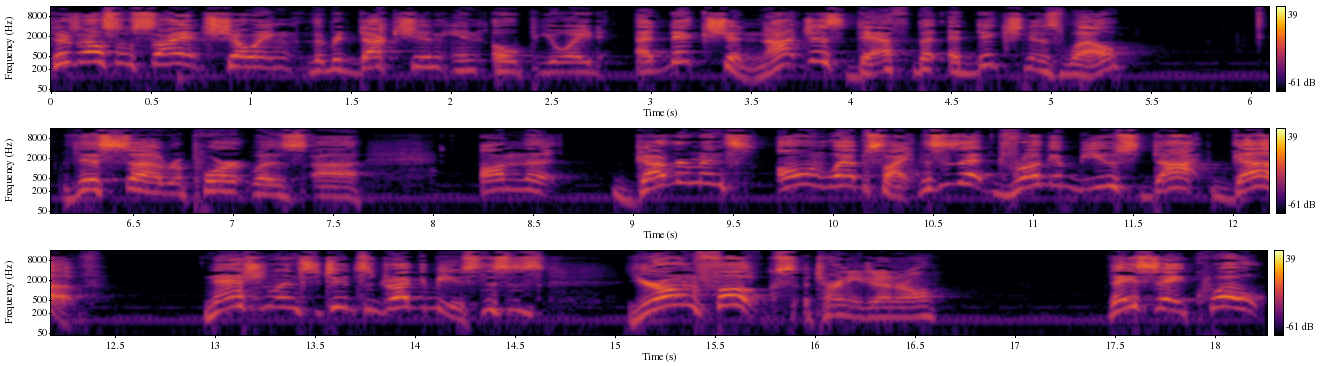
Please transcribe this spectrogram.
There's also science showing the reduction in opioid addiction, not just death, but addiction as well. This uh, report was uh, on the government's own website. This is at drugabuse.gov. National Institutes of Drug Abuse. This is your own folks, Attorney General. They say, quote,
